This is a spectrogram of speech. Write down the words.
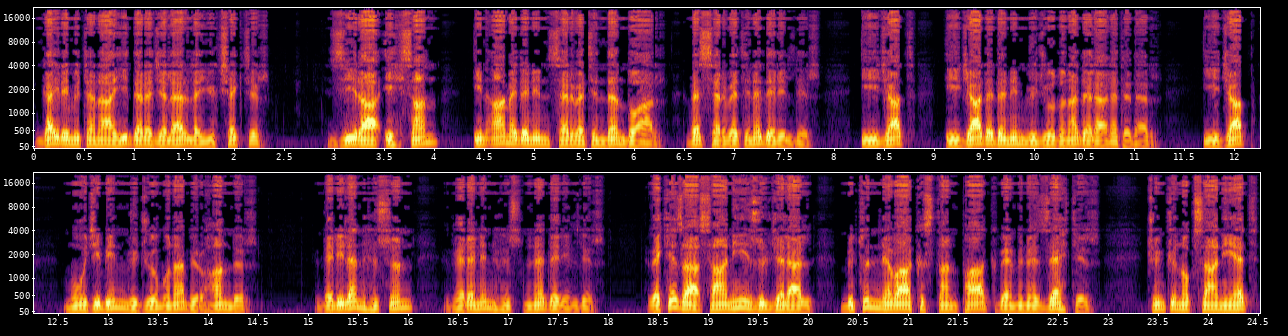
gayri mütenahi derecelerle yüksektir. Zira ihsan, in'am edenin servetinden doğar ve servetine delildir. İcat, icat edenin vücuduna delalet eder. İcap, mucibin vücubuna bürhandır. Verilen hüsün, verenin hüsnüne delildir. Ve keza Sani Zülcelal, bütün nevakıstan pak ve münezzehtir. Çünkü noksaniyet,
